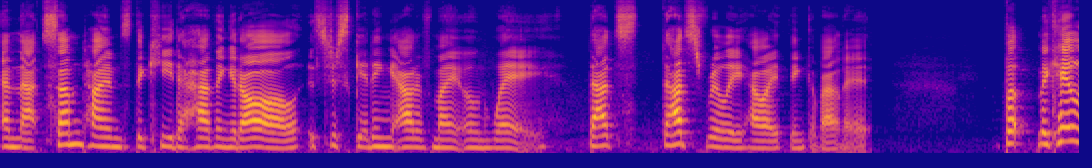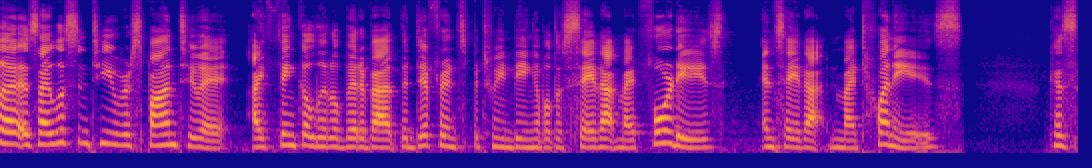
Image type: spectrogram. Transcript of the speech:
and that sometimes the key to having it all is just getting out of my own way. That's that's really how I think about it. But Michaela, as I listen to you respond to it, I think a little bit about the difference between being able to say that in my 40s and say that in my 20s. Because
